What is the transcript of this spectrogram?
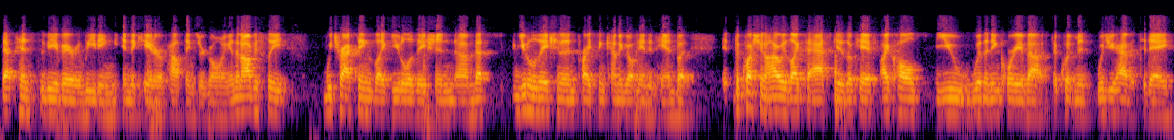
that tends to be a very leading indicator of how things are going. And then obviously, we track things like utilization. Um, that's utilization and pricing kind of go hand in hand. But it, the question I always like to ask is, okay, if I called you with an inquiry about equipment, would you have it today?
